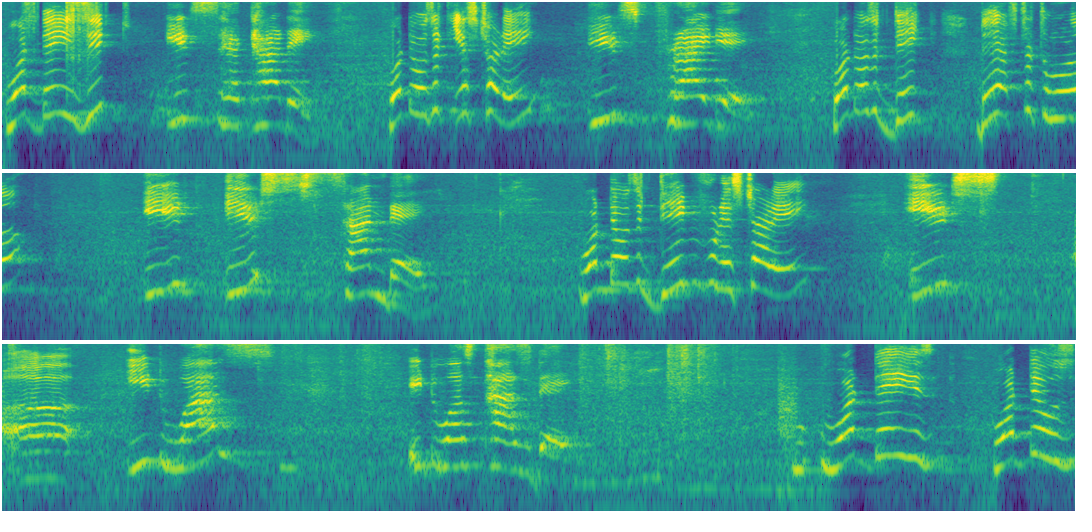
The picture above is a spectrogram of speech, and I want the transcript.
What day is it? It's Saturday. What was it yesterday? It's Friday. What was it day day after tomorrow? It is Sunday. What day was it day before yesterday? It's uh, it was it was Thursday. What day is what day was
